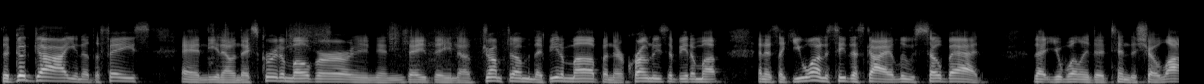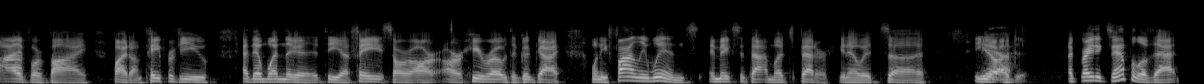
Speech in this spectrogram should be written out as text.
the good guy, you know, the face, and you know, and they screwed him over, and, and they they you know jumped him, and they beat him up, and their cronies have beat him up, and it's like you want to see this guy lose so bad that you're willing to attend the show live or buy buy it on pay per view, and then when the the uh, face or our our hero, the good guy, when he finally wins, it makes it that much better. You know, it's uh, you yeah. know. A, great example of that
